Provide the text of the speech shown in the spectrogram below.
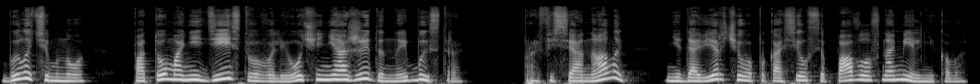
«Было темно. Потом они действовали очень неожиданно и быстро». «Профессионалы?» – недоверчиво покосился Павлов на Мельникова.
